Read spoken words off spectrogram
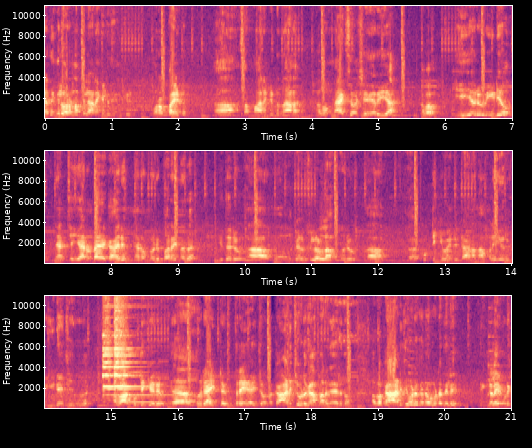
ഏതെങ്കിലും ഒരെണ്ണത്തിലാണെങ്കിൽ നിങ്ങൾക്ക് ഉറപ്പായിട്ടും സമ്മാനം കിട്ടുന്നതാണ്. അപ്പം മാക്സിമം ഷെയർ ചെയ്യുക. അപ്പം ഈ ഒരു വീഡിയോ ഞാൻ ചെയ്യാനുണ്ടായ കാര്യം ഞാൻ ഒന്നുകൂടി പറയുന്നത്. ഇതൊരു ഗൾഫിലുള്ള ഒരു കുട്ടിക്ക് വേണ്ടിയിട്ടാണ് നമ്മൾ ഈ ഒരു വീഡിയോ ചെയ്തത്. അപ്പോൾ ആ കുട്ടിക്ക് ഒരു ഒരു ഐറ്റം ഇത്രയും ഐറ്റം ഒന്ന് കാണിച്ചു കൊടുക്കാൻ പറഞ്ഞായിരുന്നു. അപ്പോൾ കാണിച്ചു കൊടുക്കുന്ന കൂട്ടത്തിൽ നിങ്ങളെയും കൂടി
